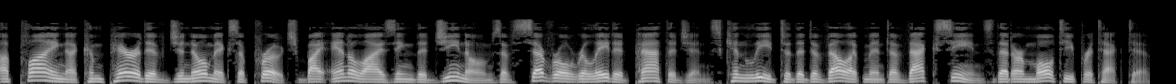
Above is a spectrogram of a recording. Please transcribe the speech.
Applying a comparative genomics approach by analyzing the genomes of several related pathogens can lead to the development of vaccines that are multiprotective.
